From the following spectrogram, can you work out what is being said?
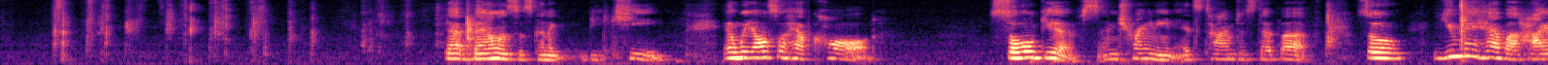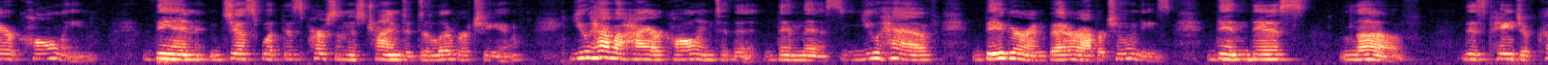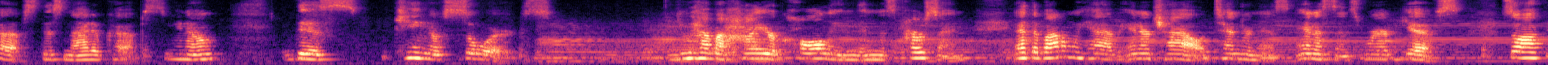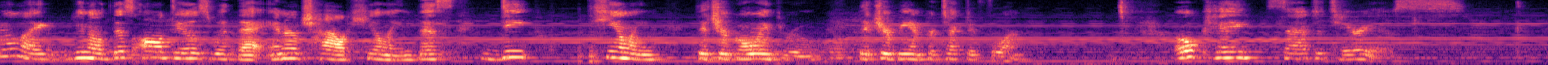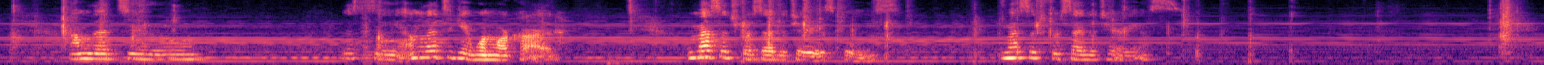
That balance is going to be key. And we also have called soul gifts and training. It's time to step up. So you may have a higher calling than just what this person is trying to deliver to you. You have a higher calling to the, than this. You have bigger and better opportunities than this love, this page of cups, this knight of cups, you know, this king of swords. You have a higher calling than this person. At the bottom we have inner child, tenderness, innocence, rare gifts. So I feel like, you know, this all deals with that inner child healing, this deep healing that you're going through, that you're being protected for. Okay, Sagittarius. I'm led to, let's see, I'm led to get one more card. Message for Sagittarius, please. Message for Sagittarius.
